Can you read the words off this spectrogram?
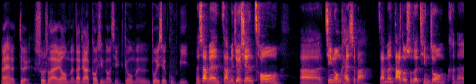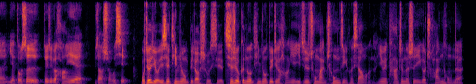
哎，对，说出来让我们大家高兴高兴，给我们多一些鼓励。那下面咱们就先从呃金融开始吧。咱们大多数的听众可能也都是对这个行业比较熟悉。我觉得有一些听众比较熟悉，其实有更多的听众对这个行业一直是充满憧憬和向往的，因为它真的是一个传统的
